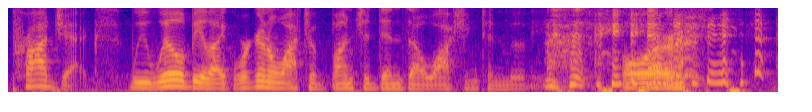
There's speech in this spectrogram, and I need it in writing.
projects. We will be like, we're gonna watch a bunch of Denzel Washington movies, or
